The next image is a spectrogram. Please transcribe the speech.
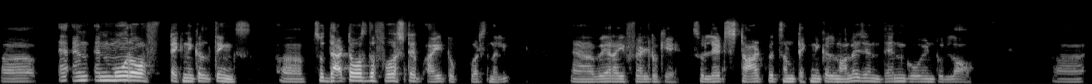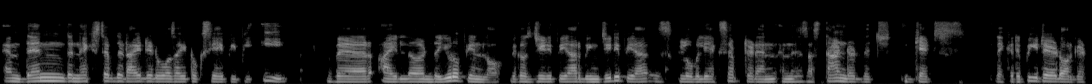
uh, and, and more of technical things. Uh, so that was the first step I took personally, uh, where I felt, okay, so let's start with some technical knowledge and then go into law. Uh, and then the next step that I did was I took CIPPE, where I learned the European law because GDPR being GDPR is globally accepted and, and this is a standard which gets like repeated or get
